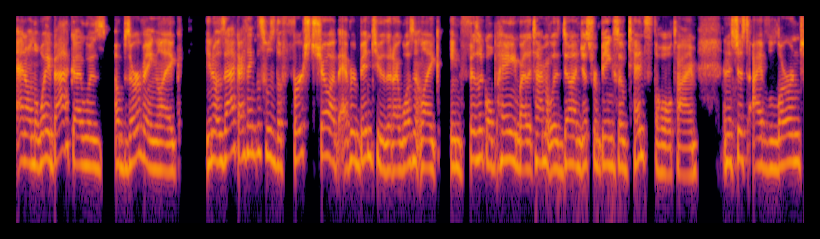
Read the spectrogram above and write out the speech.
and on the way back, I was observing, like, you know, Zach, I think this was the first show I've ever been to that I wasn't like in physical pain by the time it was done just from being so tense the whole time. And it's just, I've learned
